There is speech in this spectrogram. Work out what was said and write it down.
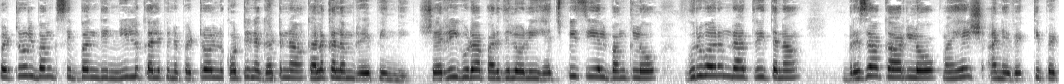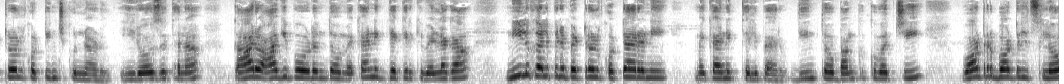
పెట్రోల్ బంక్ సిబ్బంది నీళ్ళు కలిపిన పెట్రోల్ను కొట్టిన ఘటన కలకలం రేపింది. షెర్రీగూడ పరిధిలోని హెచ్పిసిఎల్ బంక్లో గురువారం రాత్రి తన బ్రెజా కారులో మహేష్ అనే వ్యక్తి పెట్రోల్ కొట్టించుకున్నాడు. ఈ రోజు తన కారు ఆగిపోవడంతో మెకానిక్ దగ్గరికి వెళ్ళగా నీళ్ళు కలిపిన పెట్రోల్ కొట్టారని మెకానిక్ తెలిపారు. దీంతో బంకుకు వచ్చి వాటర్ బాటిల్స్లో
